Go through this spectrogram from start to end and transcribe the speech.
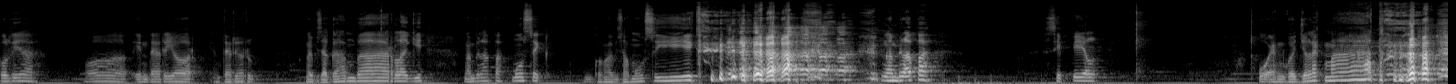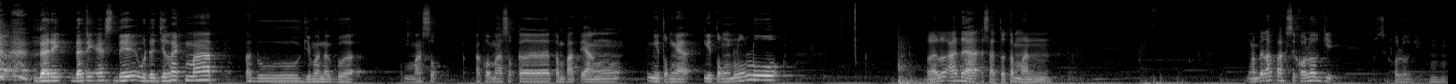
kuliah? Oh interior, interior nggak bisa gambar lagi. Ngambil apa? Musik. Gue nggak bisa musik. ngambil apa? Sipil. UN gue jelek mat. Dari dari SD udah jelek mat. Aduh gimana gue masuk aku masuk ke tempat yang ngitungnya hitung melulu. Lalu ada satu teman. Ngambil apa? Psikologi. Psikologi hmm.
